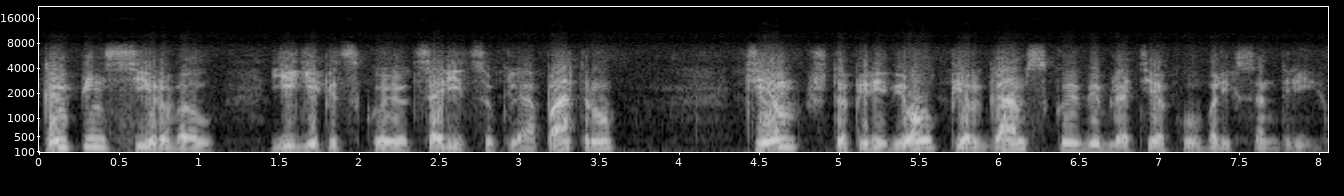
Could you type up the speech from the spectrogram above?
компенсировал египетскую царицу Клеопатру тем, что перевел Пергамскую библиотеку в Александрию.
